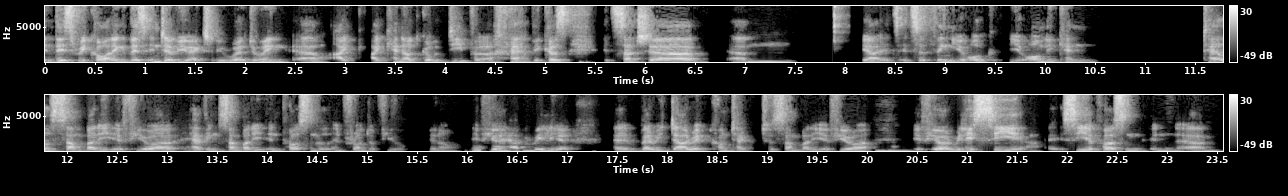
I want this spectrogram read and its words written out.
in this recording this interview actually we're doing uh, i i cannot go deeper because it's such a um, yeah, it's it's a thing you all, you only can tell somebody if you are having somebody in personal in front of you. You know, if you have really a, a very direct contact to somebody, if you are mm-hmm. if you are really see see a person in um,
